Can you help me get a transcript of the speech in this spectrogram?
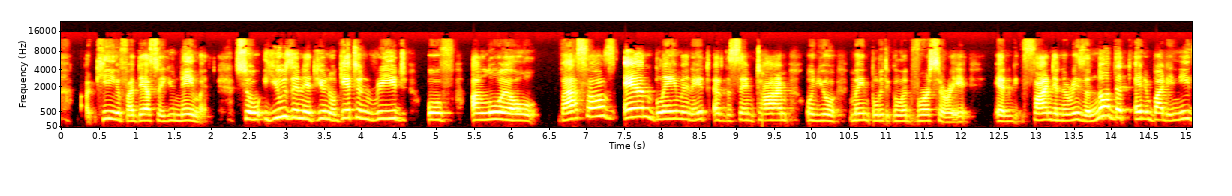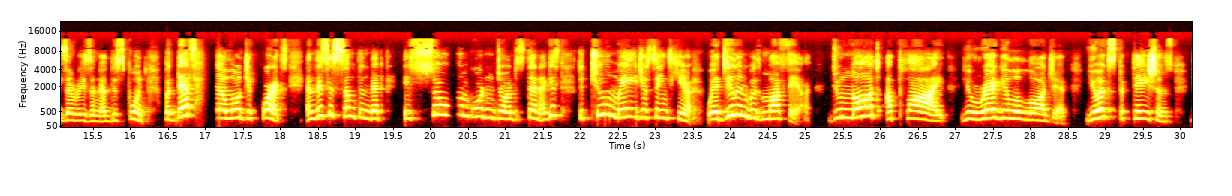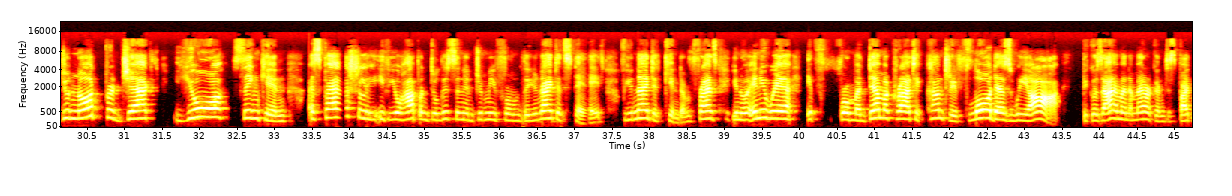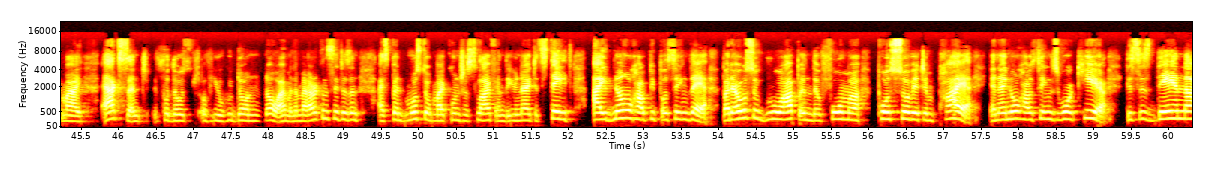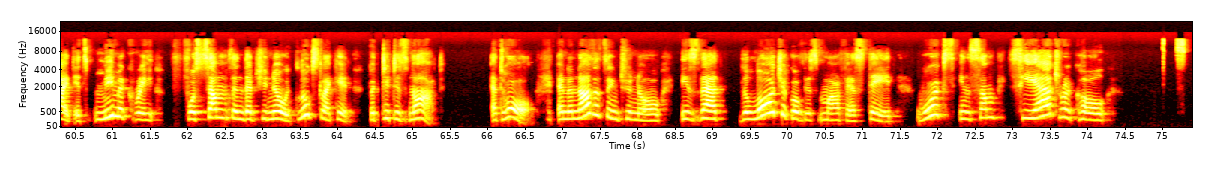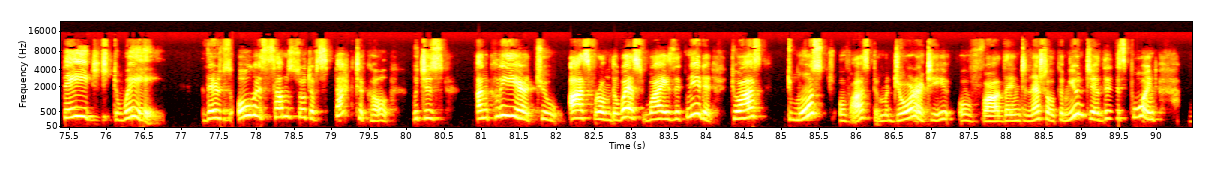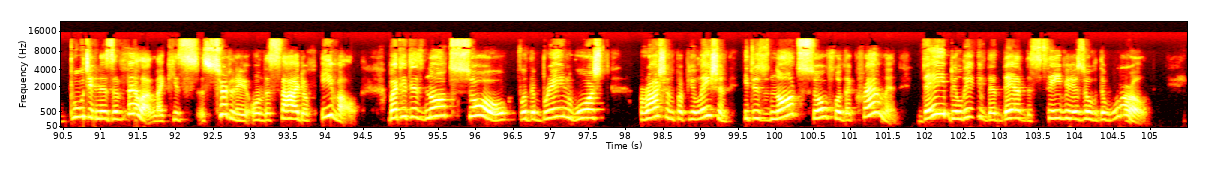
Kiev, Odessa, you name it. So using it, you know, getting rid of unloyal vassals and blaming it at the same time on your main political adversary and finding a reason. Not that anybody needs a reason at this point, but that's how logic works. And this is something that is so important to understand. I guess the two major things here we're dealing with mafia. Do not apply your regular logic, your expectations. Do not project your thinking, especially if you happen to listen to me from the United States, United Kingdom, France, you know, anywhere if from a democratic country, flawed as we are, because I am an American, despite my accent. For those of you who don't know, I'm an American citizen. I spent most of my conscious life in the United States. I know how people think there, but I also grew up in the former post Soviet empire, and I know how things work here. This is day and night, it's mimicry for something that you know it looks like it, but it is not at all. And another thing to know is that the logic of this mafia state works in some theatrical, staged way. There's always some sort of spectacle, which is unclear to us from the West. Why is it needed? To us, to most of us, the majority of uh, the international community at this point, Putin is a villain, like he's certainly on the side of evil. But it is not so for the brainwashed Russian population. It is not so for the Kremlin. They believe that they're the saviors of the world.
